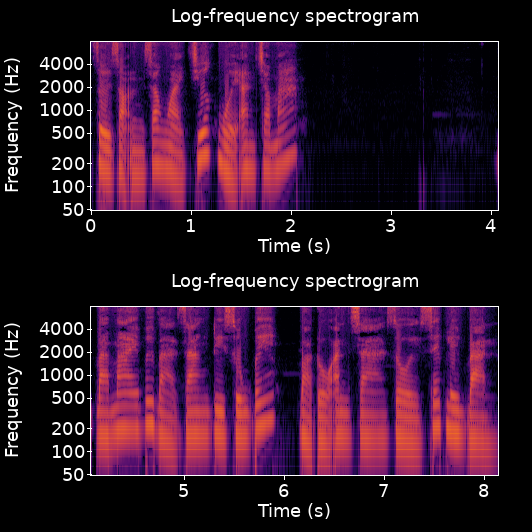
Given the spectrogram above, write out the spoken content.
rồi dọn ra ngoài trước ngồi ăn cho mát. Bà Mai với bà Giang đi xuống bếp bỏ đồ ăn ra rồi xếp lên bàn.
